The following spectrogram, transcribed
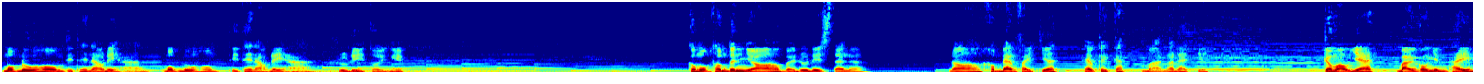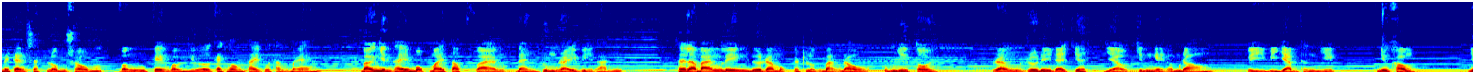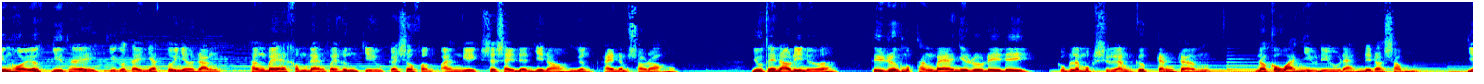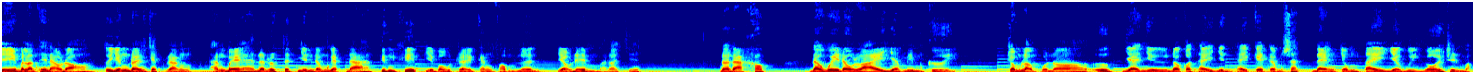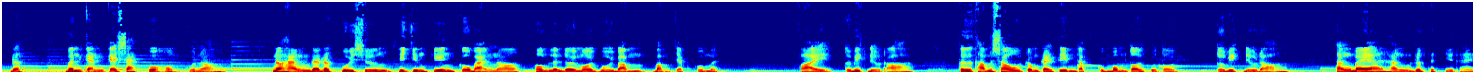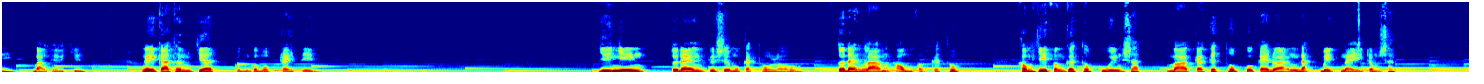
Một nụ hôn thì thế nào đây hả? Một nụ hôn thì thế nào đây hả? Rudy tội nghiệp. Có một thông tin nhỏ về Rudy Steiner. Nó không đáng phải chết theo cái cách mà nó đã chết. Trong ảo giác, bạn còn nhìn thấy mấy trang sách lộn xộn vẫn ken vào giữa các ngón tay của thằng bé. Bạn nhìn thấy một mái tóc vàng đang run rẩy vì lạnh. Thế là bạn liền đưa ra một kết luận ban đầu cũng như tôi rằng Rudy đã chết vào chính ngày hôm đó vì bị giảm thân nhiệt. Nhưng không, những hồi ức như thế chỉ có thể nhắc tôi nhớ rằng thằng bé không đáng phải hứng chịu cái số phận oan nghiệt sẽ xảy đến với nó gần 2 năm sau đó. Dù thế nào đi nữa, thì rước một thằng bé như Rudy đi cũng là một sự ăn cướp trắng trợn. Nó có quá nhiều điều đáng để nó sống. Vậy mà làm thế nào đó, tôi vẫn đoán chắc rằng thằng bé đã rất thích nhìn đống gạch đá kinh khiếp về bầu trời căn phòng lên vào đêm mà nó chết. Nó đã khóc, đã quay đầu lại và mỉm cười. Trong lòng của nó ước giả như nó có thể nhìn thấy kẻ trộm sách đang chống tay và quỳ gối trên mặt đất bên cạnh cái xác vô hồn của nó. Nó hẳn đã rất vui sướng khi chứng kiến cô bạn nó hôn lên đôi môi bụi bặm bầm dập của mình. Phải, tôi biết điều đó. Từ thẳm sâu trong trái tim đập cùng bóng tối của tôi, tôi biết điều đó. Thằng bé hẳn rất thích như thế, bạn hiểu chứ? Ngay cả thần chết cũng có một trái tim. Dĩ nhiên, tôi đang cư xử một cách thô lỗ. Tôi đang làm hỏng phần kết thúc không chỉ phần kết thúc của quyển sách mà cả kết thúc của cái đoạn đặc biệt này trong sách.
